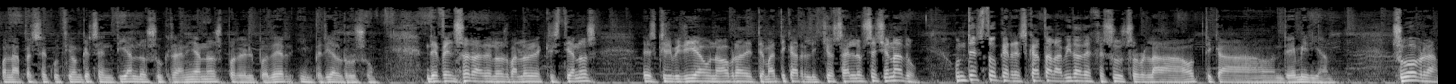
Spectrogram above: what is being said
con la persecución que sentían los ucranianos por el poder imperial ruso. Defensora de los valores cristianos, escribiría una obra de temática religiosa, El Obsesionado, un texto que rescata la vida de Jesús sobre la óptica de Miriam. Su obra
